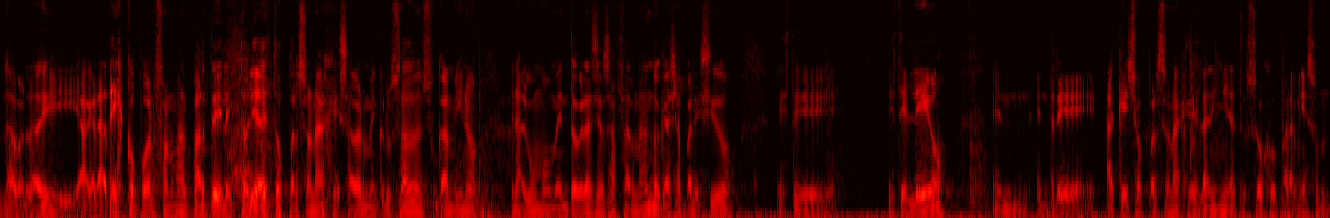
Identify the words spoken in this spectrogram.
la verdad, y agradezco poder formar parte de la historia de estos personajes, haberme cruzado en su camino en algún momento, gracias a Fernando, que haya aparecido este, este Leo en- entre aquellos personajes de La Niña de tus Ojos, para mí es un,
